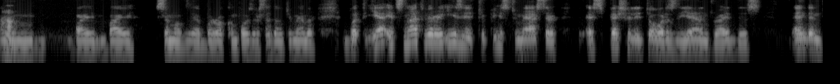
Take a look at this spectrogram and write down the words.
uh-huh. um, uh-huh. by by some of the baroque composers i don't remember but yeah it's not very easy to piece to master especially towards the end right this and then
